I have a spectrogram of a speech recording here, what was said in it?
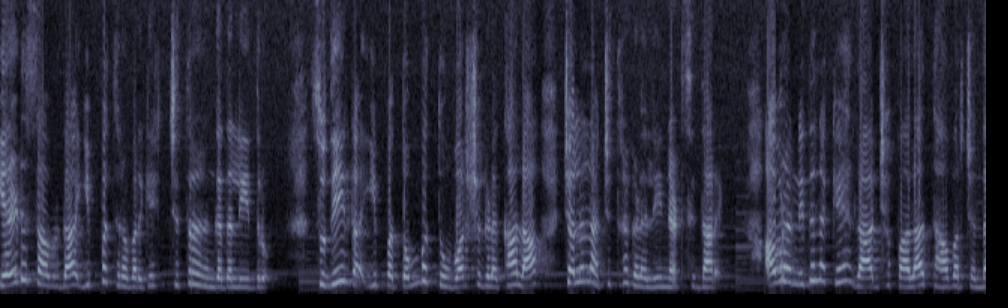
ಎರಡು ಸಾವಿರದ ಇಪ್ಪತ್ತರವರೆಗೆ ಚಿತ್ರರಂಗದಲ್ಲಿ ಇದ್ರು. ಸುದೀರ್ಘ ಇಪ್ಪತ್ತೊಂಬತ್ತು ವರ್ಷಗಳ ಕಾಲ ಚಲನಚಿತ್ರಗಳಲ್ಲಿ ನಟಿಸಿದ್ದಾರೆ. ಅವರ ನಿಧನಕ್ಕೆ ರಾಜ್ಯಪಾಲ ಥಾವರ್ ಚಂದ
